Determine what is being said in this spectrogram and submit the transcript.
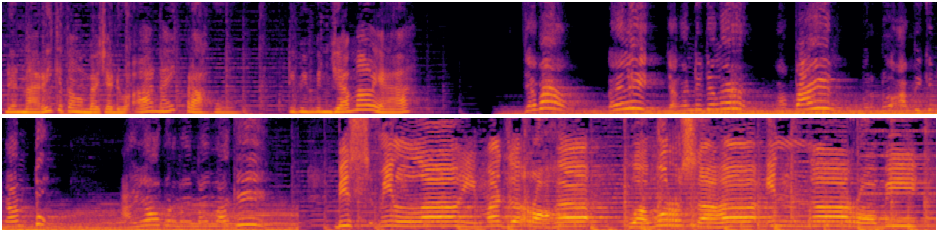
Dan mari kita membaca doa naik perahu. Dipimpin Jamal ya. Jamal, Leli, jangan didengar. Ngapain? Berdoa bikin ngantuk. Ayo bermain-main lagi. Bismillahirrahmanirrahim. Wa mursaha inna robi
